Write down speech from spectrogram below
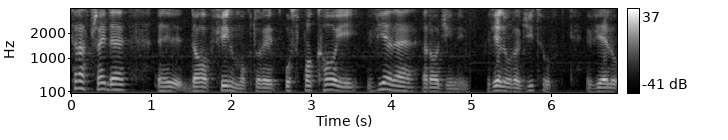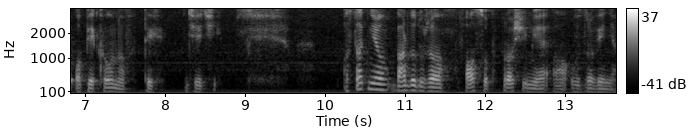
Teraz przejdę y, do filmu, który uspokoi wiele rodzin, wielu rodziców, wielu opiekunów tych dzieci. Ostatnio bardzo dużo osób prosi mnie o uzdrowienia.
